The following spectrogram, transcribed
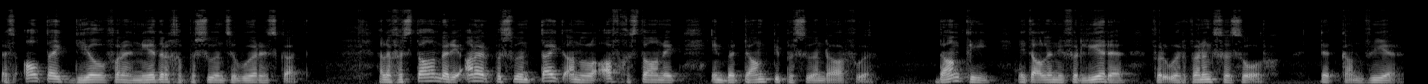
is altyd deel van 'n nederige persoon se woordeskat. Hulle verstaan dat die ander persoon tyd aan hulle afgestaan het en bedank die persoon daarvoor. Dankie het al in die verlede vir oorwinnings gesorg. Dit kan weer.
